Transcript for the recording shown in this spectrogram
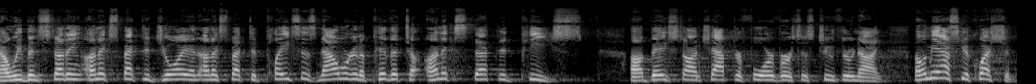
Now, we've been studying unexpected joy and unexpected places. Now we're going to pivot to unexpected peace uh, based on chapter 4, verses 2 through 9. Now, let me ask you a question.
